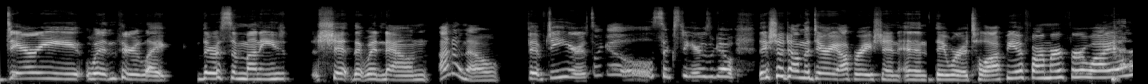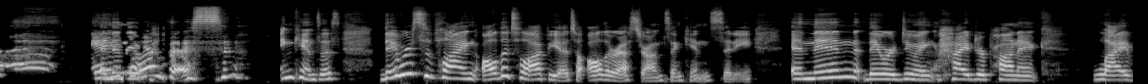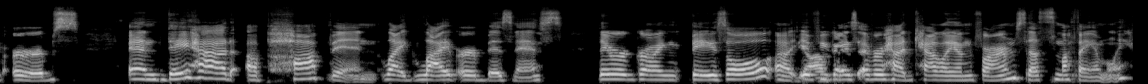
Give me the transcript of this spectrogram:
dairy went through like, there was some money shit that went down. I don't know, 50 years ago, 60 years ago, they shut down the dairy operation and they were a tilapia farmer for a while. in and then Kansas. Were, in Kansas, they were supplying all the tilapia to all the restaurants in Kansas City. And then they were doing hydroponic live herbs and they had a pop in like live herb business. They were growing basil. Uh, yeah. If you guys ever had Callan Farms, that's my family.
